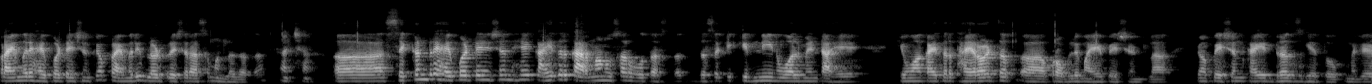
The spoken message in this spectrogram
प्रायमरी हायपरटेन्शन किंवा प्रायमरी ब्लड प्रेशर असं म्हणलं जातं. अच्छा. सेकंडरी हायपरटेन्शन हे काहीतरी कारणानुसार होत असतं. जसं की किडनी इन्व्हॉल्वमेंट आहे किंवा काहीतरी थायरॉइडचा प्रॉब्लेम आहे पेशंटला किंवा पेशंट काही ड्रग्ज घेतो म्हणजे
